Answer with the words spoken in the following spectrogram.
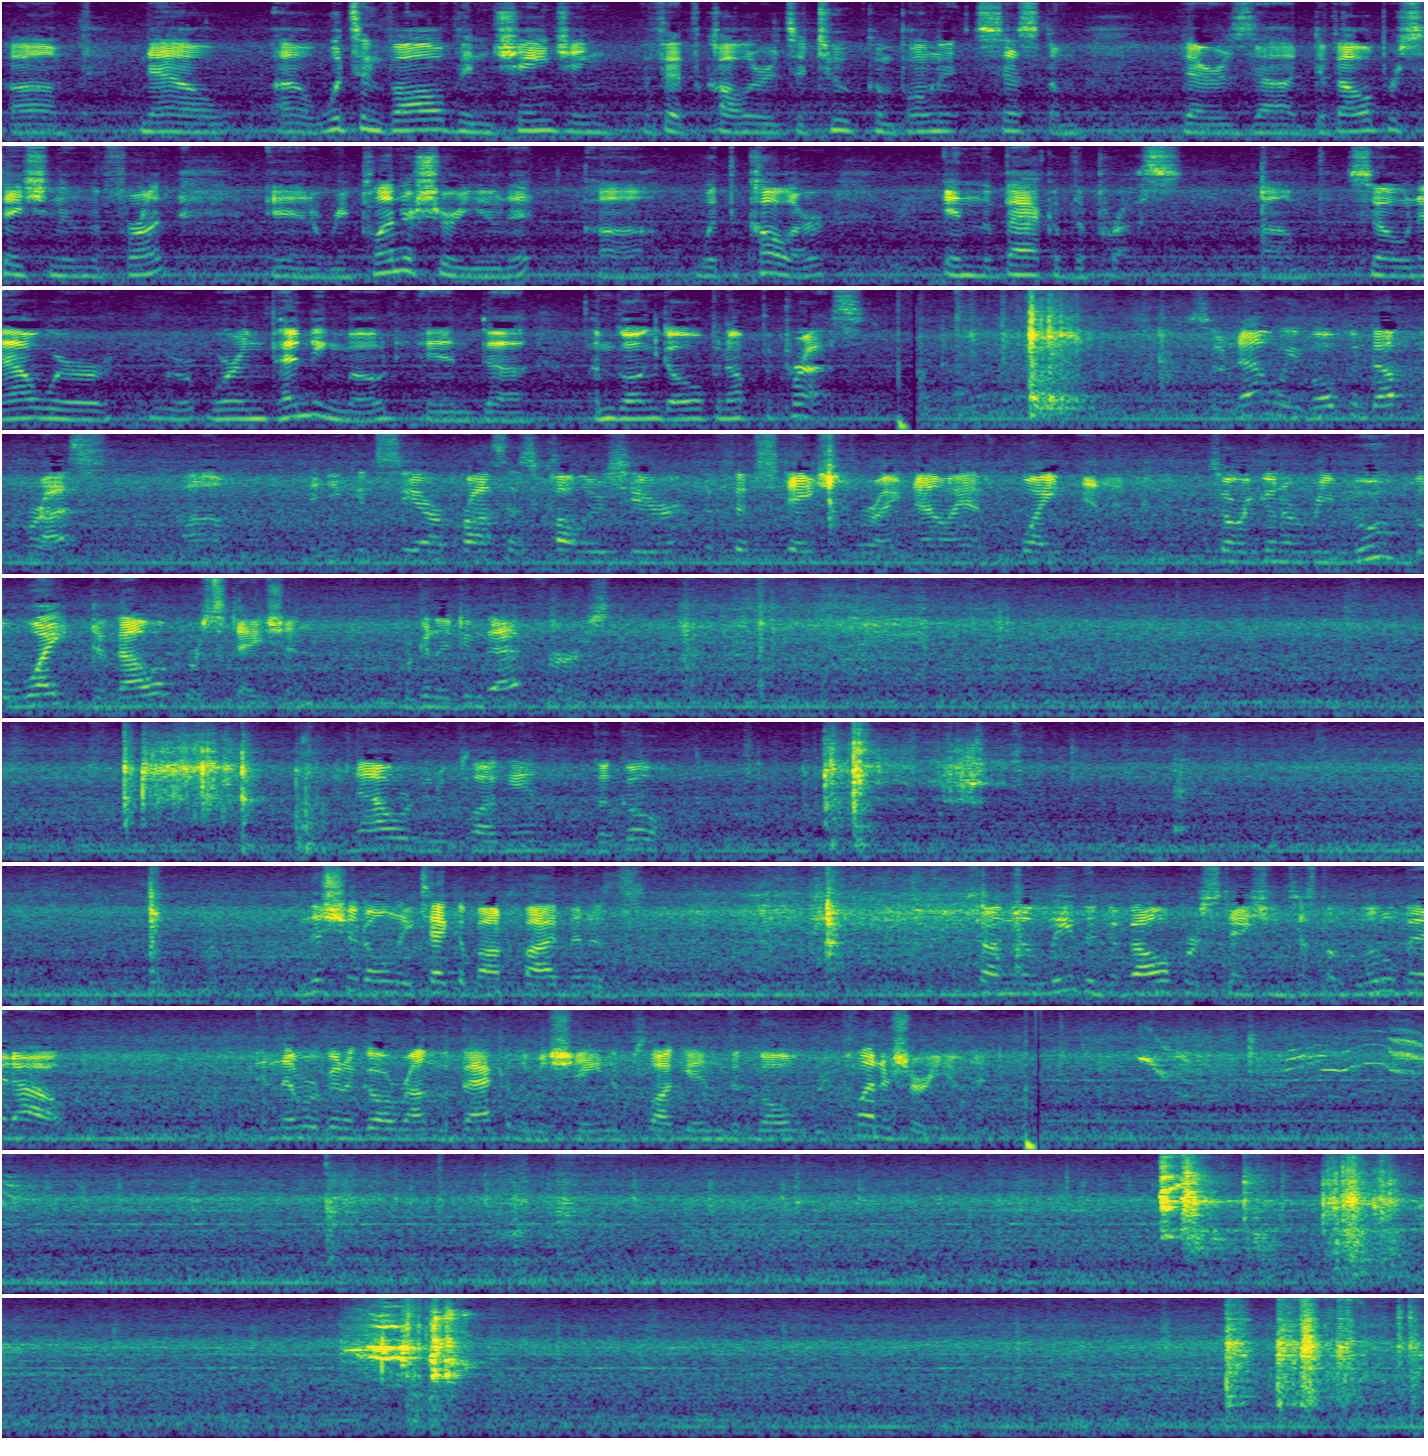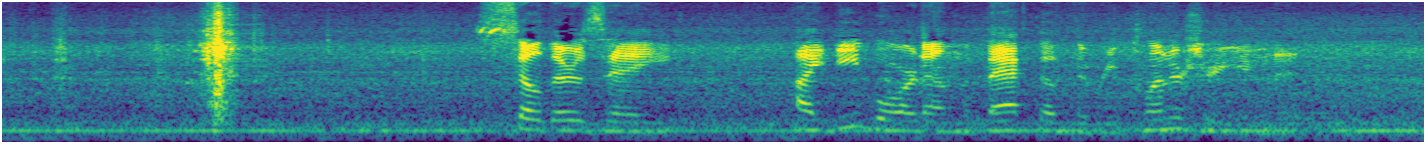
Um, now uh, what's involved in changing the fifth color it's a two component system. There's a developer station in the front and a replenisher unit uh, with the color in the back of the press. Um, so now we're, we're, we're in pending mode and uh, I'm going to open up the press. So now we've opened up the press um, and you can see our process colors here. The fifth station right now has white in it. So we're going to remove the white developer station. We're going to do that first. And now we're going to plug in the gold. And this should only take about five minutes. So I'm going to leave the developer station just a little bit out and then we're going to go around the back of the machine and plug in the gold replenisher unit. So there's a ID board on the back of the replenisher unit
